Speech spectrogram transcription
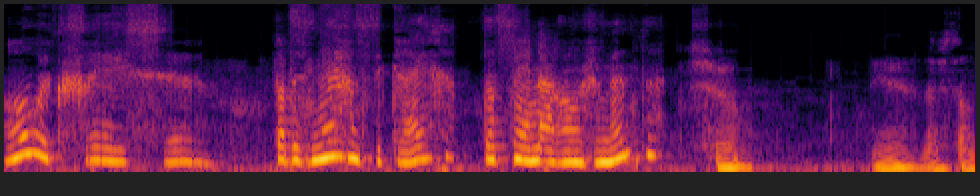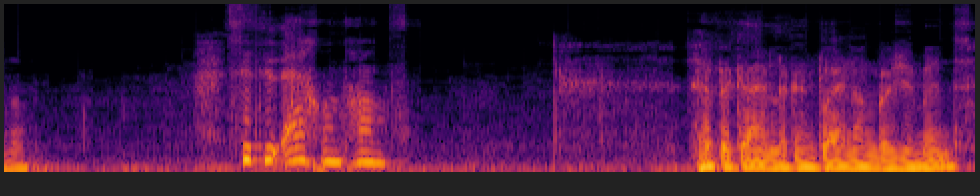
Oh, ik vrees... dat is nergens te krijgen. Dat zijn arrangementen. Zo. Ja, daar staan dat. Zit u erg onthand? Heb ik eindelijk een klein engagement.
